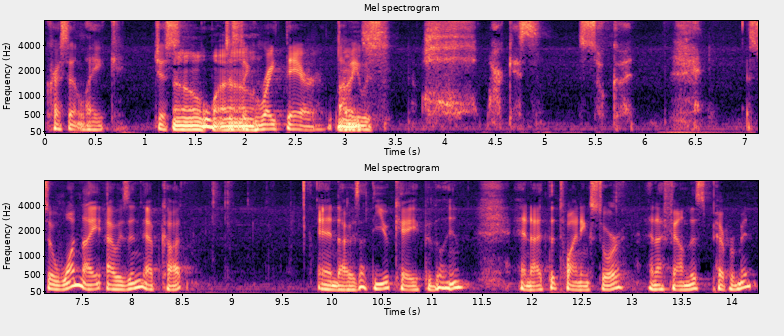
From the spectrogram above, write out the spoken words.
Crescent Lake, just Oh, wow. just like right there. I mean, it was oh Marcus, so good. So one night I was in Epcot, and I was at the UK pavilion, and at the Twining store, and I found this peppermint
